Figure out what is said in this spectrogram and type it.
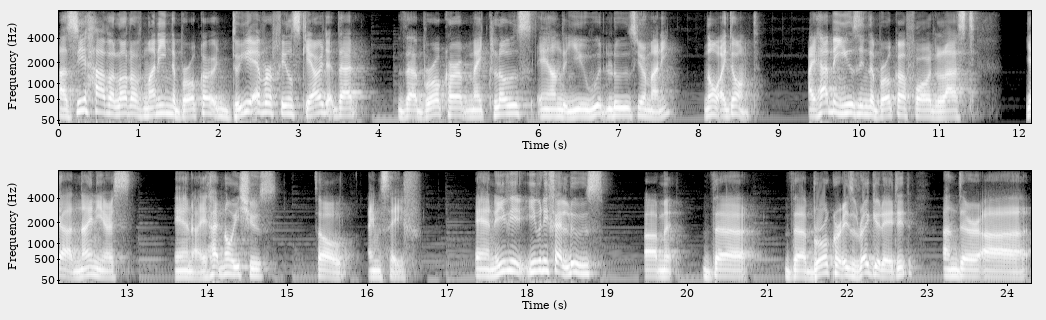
As you have a lot of money in the broker, do you ever feel scared that the broker may close and you would lose your money? No, I don't. I have been using the broker for the last, yeah, nine years and I had no issues. So I'm safe. And even, even if I lose, um, the, the broker is regulated under uh,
